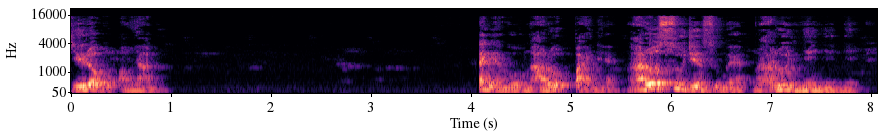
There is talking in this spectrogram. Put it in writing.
ရေးတော့ပုံအောင်ရမည် နိုင်ငံကိုငါတို့ပိုင်တယ်ငါတို့စုကျင်စုမယ်ငါတို့ညင်ညင်ညင်မယ်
